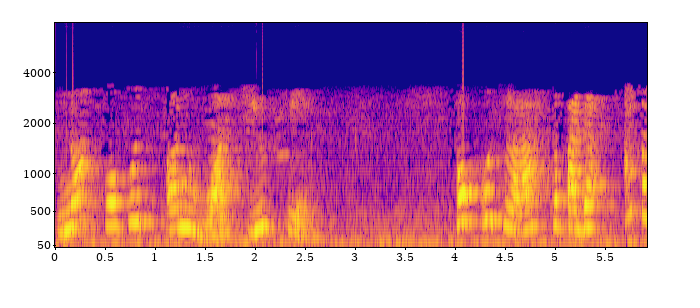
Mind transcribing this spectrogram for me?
not focus on what you feel. Fokuslah kepada apa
